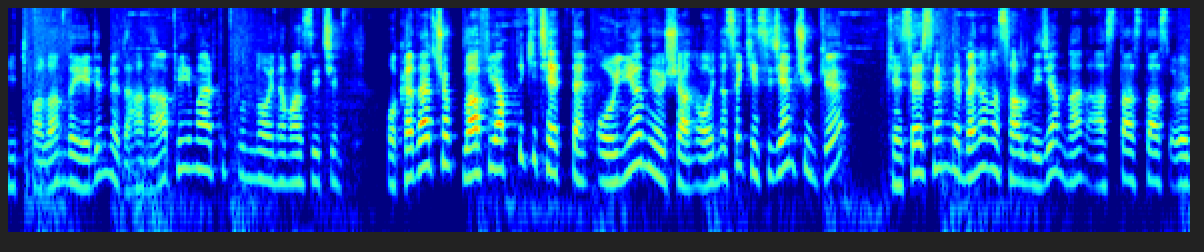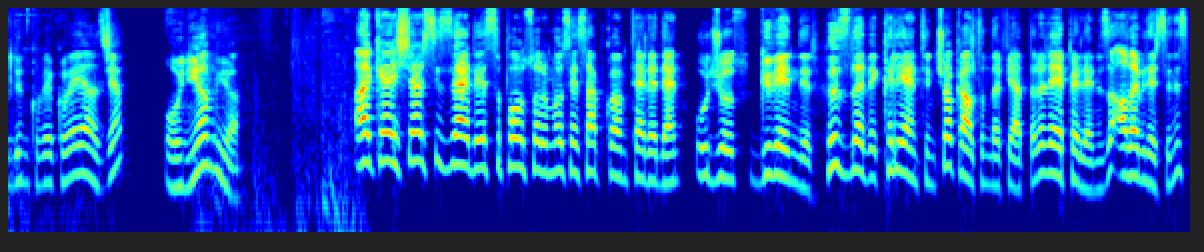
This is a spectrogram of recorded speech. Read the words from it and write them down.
Hit falan da yedim de daha ne yapayım artık bunun oynaması için. O kadar çok laf yaptı ki chatten. Oynayamıyor şu an. Oynasa keseceğim çünkü. Kesersem de ben ona sallayacağım lan. Asta asta as öldün kuve kuve yazacağım. Oynayamıyor. Arkadaşlar sizler de sponsorumuz Hesap.com.tr'den ucuz, güvenilir, hızlı ve klientin çok altında fiyatlara RP'lerinizi alabilirsiniz.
